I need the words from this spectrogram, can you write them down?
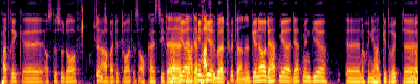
Patrick äh, aus Düsseldorf, Stimmt. der arbeitet dort, ist auch KSC. Der, mir, der, der Pat Bier, über Twitter, ne? Genau, der hat mir, der hat mir ein Bier äh, noch in die Hand gedrückt. Äh,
